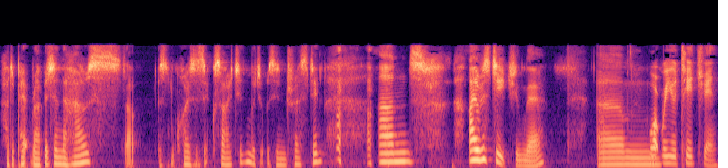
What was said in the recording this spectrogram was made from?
Had a pet rabbit in the house. That isn't quite as exciting, but it was interesting. and I was teaching there. Um, what were you teaching?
